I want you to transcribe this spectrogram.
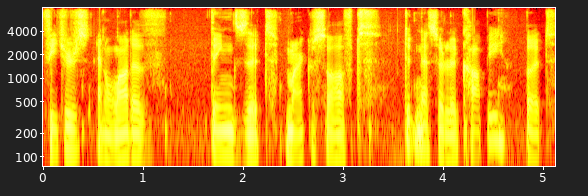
features and a lot of things that Microsoft didn't necessarily copy, but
